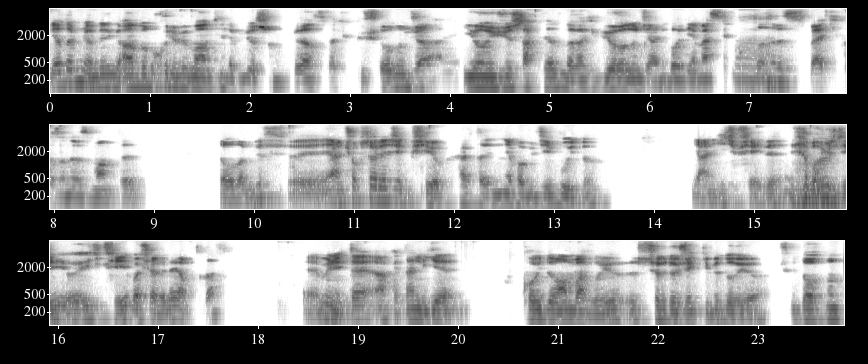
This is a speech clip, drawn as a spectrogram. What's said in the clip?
Ya da bilmiyorum dediğim gibi Anadolu kulübü mantığıyla biliyorsun biraz rakip güçlü olunca hani iyi oyuncuyu saklayalım da rakip yorulunca hani gol yemezsek Hmm. kullanırız. Belki kazanırız mantığı da olabilir. Ee, yani çok söyleyecek bir şey yok. Her takımın yapabileceği buydu. Yani hiçbir şeydi. Yapabileceği hiçbir şeyi başarıyla yaptılar. Ee, Münih de hakikaten lige koyduğu ambargoyu sürdürecek gibi duruyor. Çünkü Dortmund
